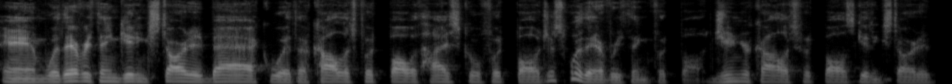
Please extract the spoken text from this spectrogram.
And with everything getting started back with a college football, with high school football, just with everything football, junior college football is getting started.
